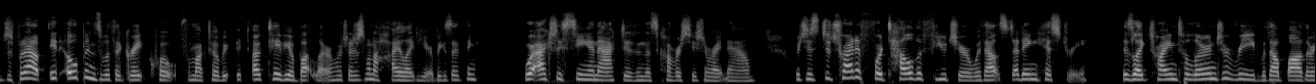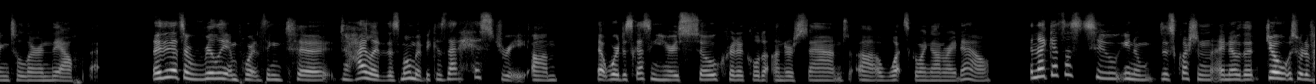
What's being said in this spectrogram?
just put out, it opens with a great quote from Octavia, Butler, which I just want to highlight here because I think we're actually seeing enacted in this conversation right now, which is to try to foretell the future without studying history is like trying to learn to read without bothering to learn the alphabet. And I think that's a really important thing to, to highlight at this moment because that history um, that we're discussing here is so critical to understand uh, what's going on right now. And that gets us to, you know, this question. I know that Joe sort of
